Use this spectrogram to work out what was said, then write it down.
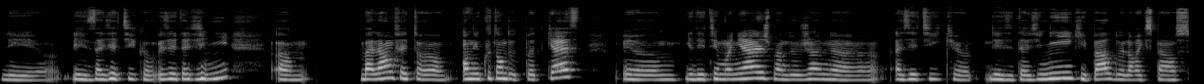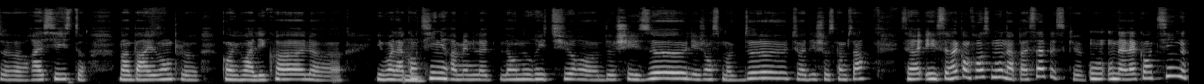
les, les asiatiques aux États-Unis, bah là en fait euh, en écoutant d'autres podcasts euh, il y a des témoignages ben, de jeunes euh, asiatiques des États-Unis qui parlent de leur expérience raciste. Ben, par exemple quand ils vont à l'école ils vont à la cantine ils ramènent leur nourriture de chez eux les gens se moquent d'eux tu vois des choses comme ça et c'est vrai qu'en France nous on n'a pas ça parce que on, a la cantine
